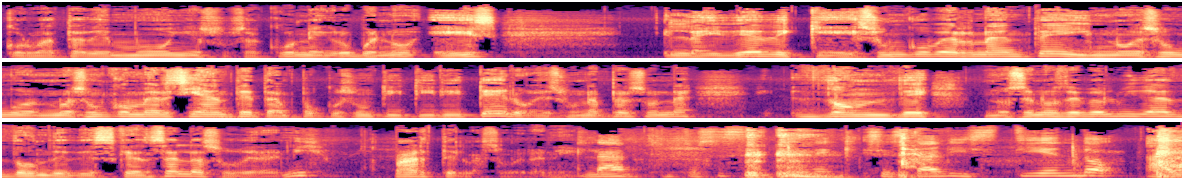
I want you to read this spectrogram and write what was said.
corbata de moño, su saco negro, bueno, es la idea de que es un gobernante y no es un, no es un comerciante, tampoco es un titiritero, es una persona donde, no se nos debe olvidar, donde descansa la soberanía parte de la soberanía. Claro, entonces se, está vistiendo al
